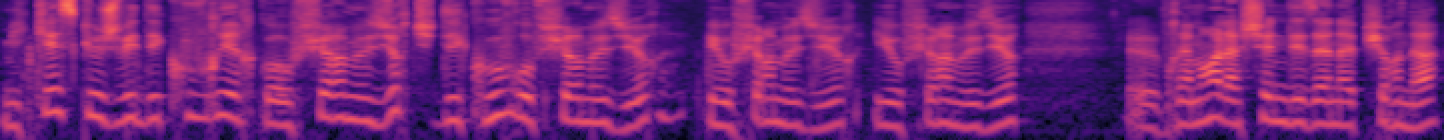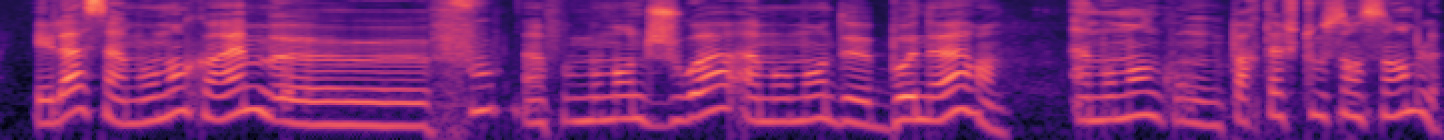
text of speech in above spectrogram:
mais qu'est-ce que je vais découvrir quoi? Au fur et à mesure, tu découvres au fur et à mesure et au fur et à mesure et au fur et à mesure euh, vraiment la chaîne des Annapurna. Et là, c'est un moment quand même euh, fou, un moment de joie, un moment de bonheur, un moment qu'on partage tous ensemble.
